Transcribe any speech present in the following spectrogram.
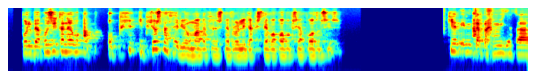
Ο Ολυμπιακός ήταν ο, ο, η πιο σταθερή ομάδα φέτος στην Ευρωλίγα, πιστεύω, από άποψη απόδοσης. Και, είναι τα παιχνίδια, τα,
